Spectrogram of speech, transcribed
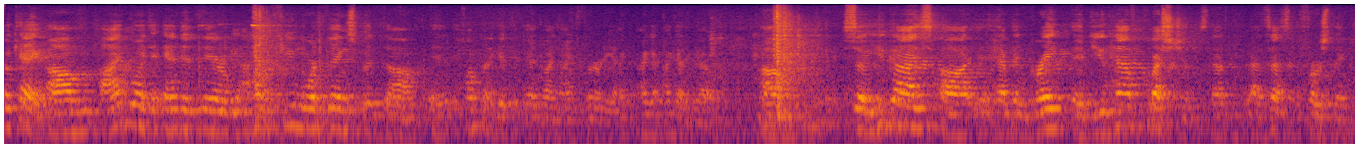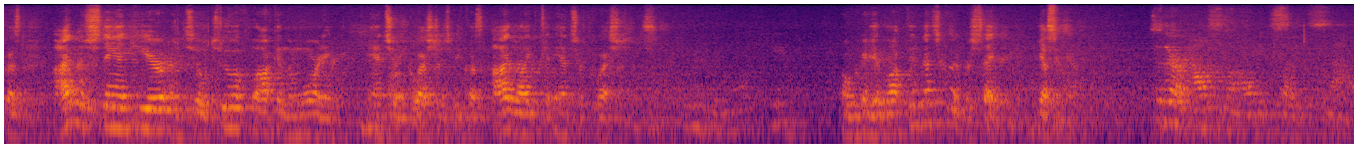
Okay, um, I'm going to end it there. I have a few more things, but um, if I'm going to get to bed by 9:30, I, I, got, I got to go. Um, so you guys uh, have been great. If you have questions, that, that's, that's the first thing. Because I will stand here until 2 o'clock in the morning answering questions because I like to answer questions. Oh, we're going to get locked in? That's good. We're safe. Yes, ma'am. So there are houses on all these sites now?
